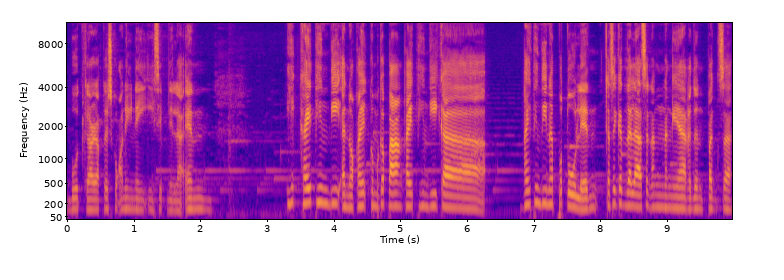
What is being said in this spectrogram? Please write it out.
both characters kung ano yung naiisip nila. And hi- kahit hindi ano kahit kumbaga parang kahit hindi ka kahit hindi na putulin kasi kadalasan ang nangyayari doon pag sa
